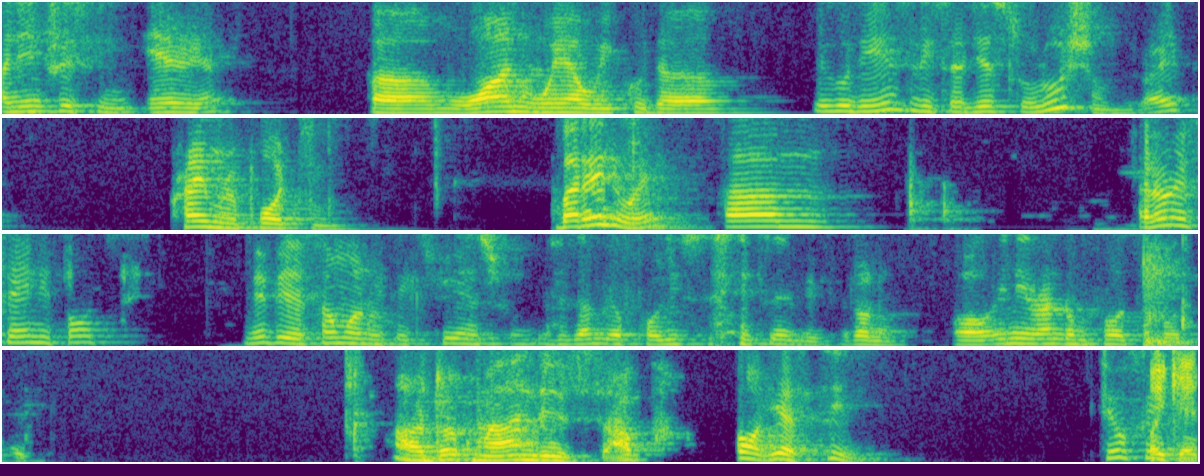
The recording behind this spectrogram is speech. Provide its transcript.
an interesting area, um, one where we could uh, we could easily suggest solutions, right? Crime reporting. But anyway, um, I don't know if there are any thoughts. Maybe there's someone with experience from Zambia Police Service. I don't know or any random thoughts about this? Uh, Doc, my hand is up. Oh, yes, please. Feel free okay.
